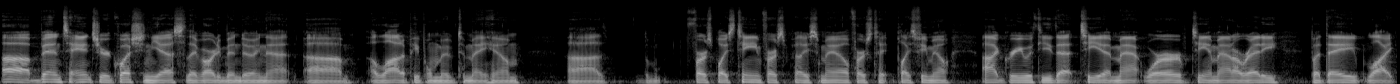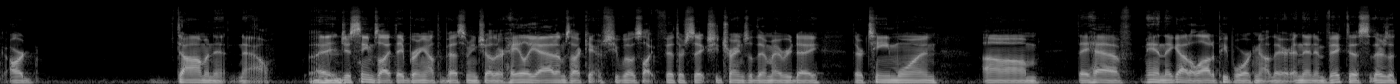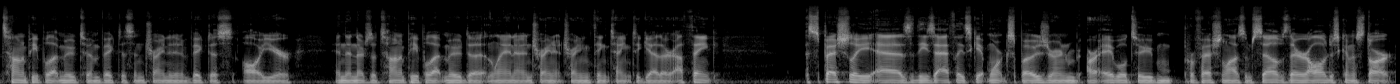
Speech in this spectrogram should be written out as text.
Uh, ben, to answer your question, yes, they've already been doing that. Um, a lot of people moved to Mayhem. Uh, the first place team, first place male, first t- place female. I agree with you that Tia and Matt were Tia and Matt already, but they like are dominant now. It just seems like they bring out the best in each other. Haley Adams, I can't. She was like fifth or sixth. She trains with them every day. Their team won. Um, they have man, they got a lot of people working out there. And then Invictus, there's a ton of people that moved to Invictus and trained at Invictus all year. And then there's a ton of people that moved to Atlanta and train at Training Think Tank together. I think, especially as these athletes get more exposure and are able to professionalize themselves, they're all just going to start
